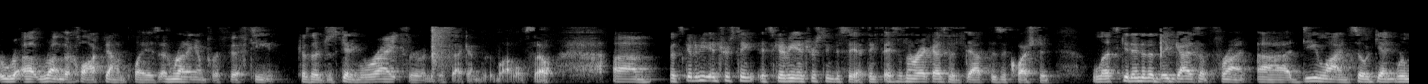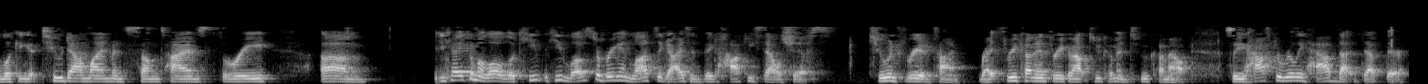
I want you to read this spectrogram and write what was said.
uh, run the clock down plays and running them for 15 because they're just getting right through into the second of the level. So um, it's going to be interesting. It's going to be interesting to see. I think this is the right guys. The depth is a question. Let's get into the big guys up front. Uh, D line. So again, we're looking at two down linemen, sometimes three. Um, Ike Malloe, look, he he loves to bring in lots of guys in big hockey style shifts, two and three at a time, right? Three come in, three come out, two come in, two come out. So you have to really have that depth there.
